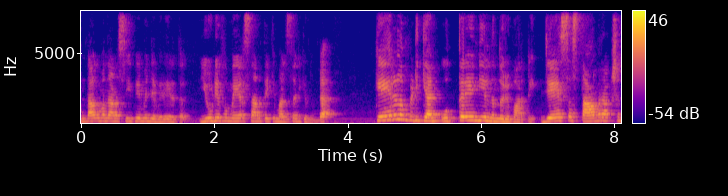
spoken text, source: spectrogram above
ഉണ്ടാകുമെന്നാണ് സി പി എമ്മിന്റെ വിലയിരുത്തൽ. യു ഡി എഫ് മേയർ സ്ഥാനത്തേക്ക് മത്സരിക്കുന്നുണ്ട്. കേരളം പിടിക്കാൻ ഉത്തരേന്ത്യയിൽ നിന്നൊരു party. J S S Thamarakshan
